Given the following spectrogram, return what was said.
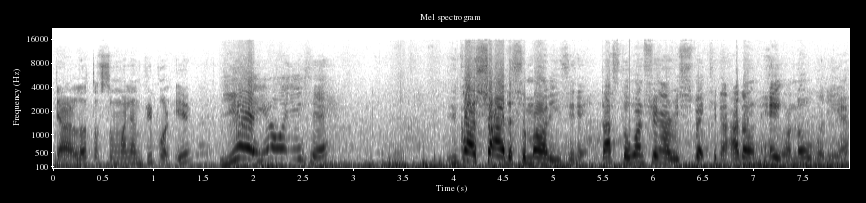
there are a lot of Somalian people here. Yeah, you know what is here? You got to shout at the Somalis in it. That's the one thing I respect in it. I don't hate on nobody, yeah?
